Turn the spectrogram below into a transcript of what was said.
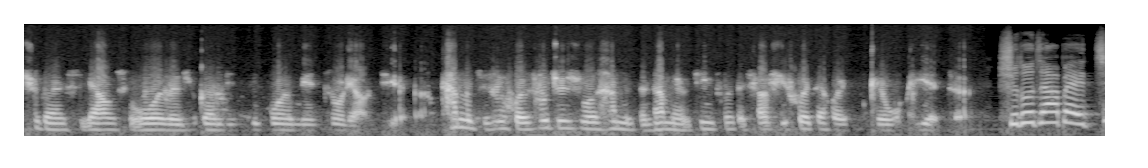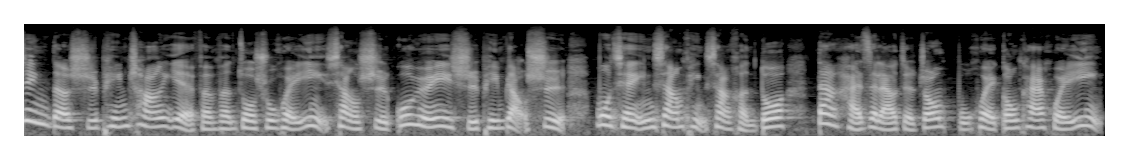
去跟食药署或者去跟李志波那边做了解的，他们只是回复，就是说他们等他们有进货的消息会再回复给我们验证。许多家被禁的食品厂也纷纷做出回应，像是郭元益食品表示，目前影响品项很多，但还在了解中，不会公开回应。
